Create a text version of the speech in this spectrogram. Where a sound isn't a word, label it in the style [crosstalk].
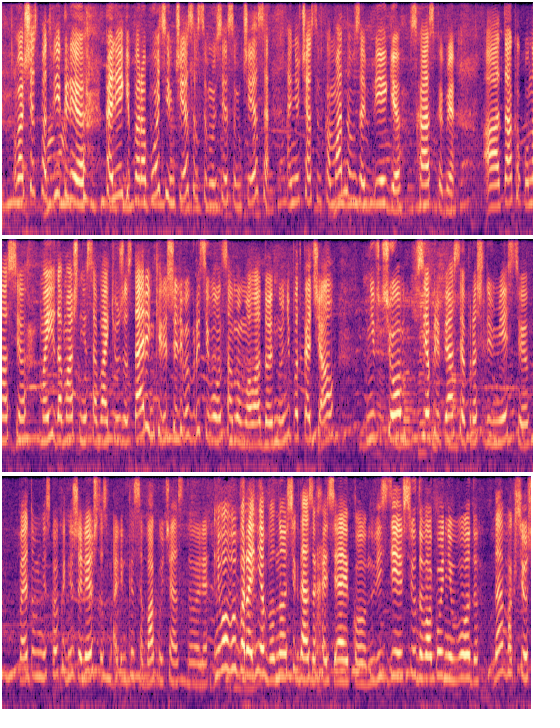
Вообще сподвигли коллеги по работе, МЧСовцы, мы все с МЧС. Они участвуют в командном забеге с хасками. А так как у нас все мои домашние собаки уже старенькие, решили выбрать его, он самый молодой. Ну, не подкачал ни в чем. Все препятствия прошли вместе. Поэтому нисколько не жалею, что с маленькой собакой участвовали. У него выбора не было, но он всегда за хозяйку. Он везде, всюду в огонь и в воду. Да, Баксюш?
